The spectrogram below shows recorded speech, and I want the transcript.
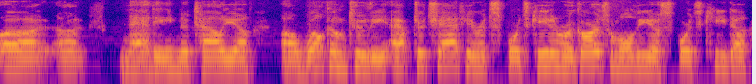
Uh, uh, Natty, Natalya, uh, welcome to the Apter Chat here at Sports Sportskeeda. In regards from all the uh, Sportskeeda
